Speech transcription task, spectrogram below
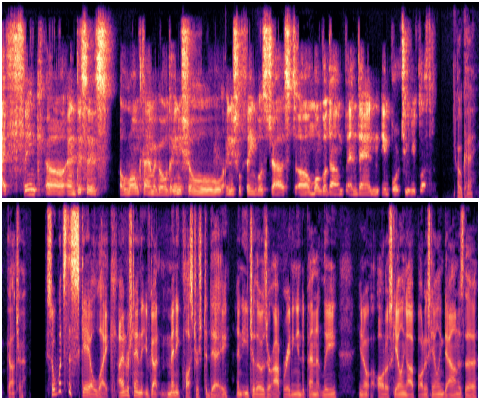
I think, uh, and this is a long time ago. The initial initial thing was just uh, Mongo dump and then import to a new cluster. Okay, gotcha. So, what's the scale like? I understand that you've got many clusters today, and each of those are operating independently. You know, auto scaling up, auto scaling down as the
